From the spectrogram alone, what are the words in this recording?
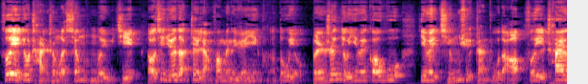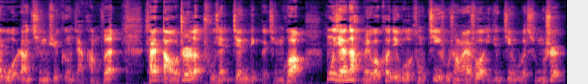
所以也就产生了相同的预期。老七觉得这两方面的原因可能都有，本身就因为高估，因为情绪占主导，所以拆股让情绪更加亢奋，才导致了出现尖顶的情况。目前呢，美国科技股从技术上来说已经进入了熊市，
